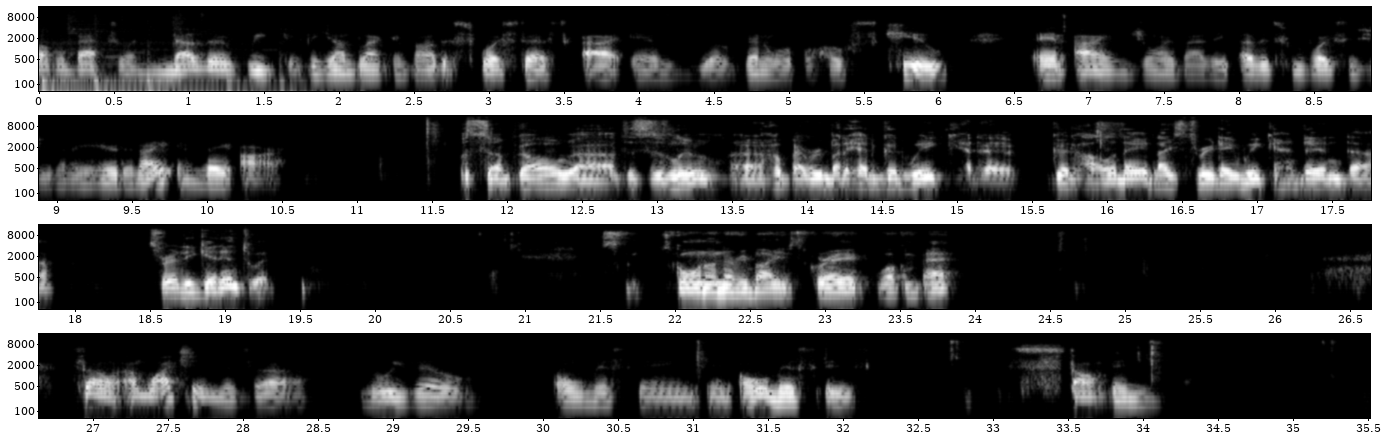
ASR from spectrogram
Hello and welcome back to another week of the Young Black and Bothered Sports Desk. I am your venerable host Q, and I am joined by the other two voices you're going to hear tonight, and they are. What's up, go? Uh, this is Lou. I uh, hope everybody had a good week, had a good holiday, nice three day weekend, and uh, it's ready to get into it. What's going on, everybody? It's Greg. Welcome back. So I'm watching this uh, Louisville Ole Miss game, and Ole Miss is stomping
